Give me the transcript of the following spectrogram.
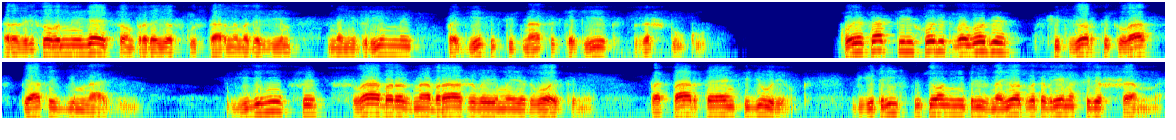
Разрисованные яйца он продает в кустарный магазин на Негринной по 10-15 копеек за штуку. Кое-как переходит Володя в четвертый класс пятой гимназии. Единицы, слабо разноображиваемые двойками. Под партой антидюринг. Билетристики он не признает в это время совершенно.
